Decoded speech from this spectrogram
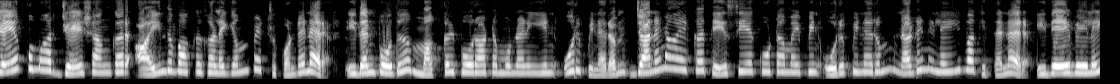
ஜெயக்குமார் ஜெயசங்கர் ஐந்து வாக்குகளையும் பெற்றுக் கொண்டனர். இதன்போது மக்கள் போராட்ட முன்னணியின் உறுப்பினரும் ஜனநாயக தேசிய கூட்டமைப்பின் உறுப்பினரும் நடுநிலை வகித்தனர். இதேவேளை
